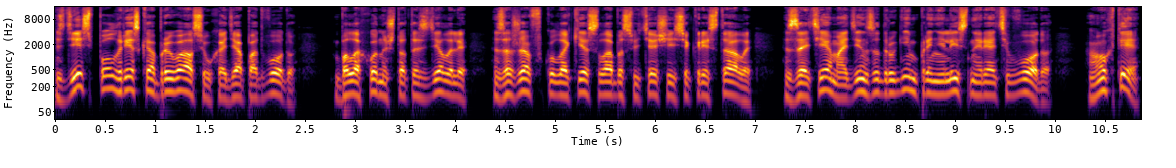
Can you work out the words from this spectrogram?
Здесь пол резко обрывался, уходя под воду. Балахоны что-то сделали, зажав в кулаке слабо светящиеся кристаллы. Затем один за другим принялись нырять в воду. «Ух ты!»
